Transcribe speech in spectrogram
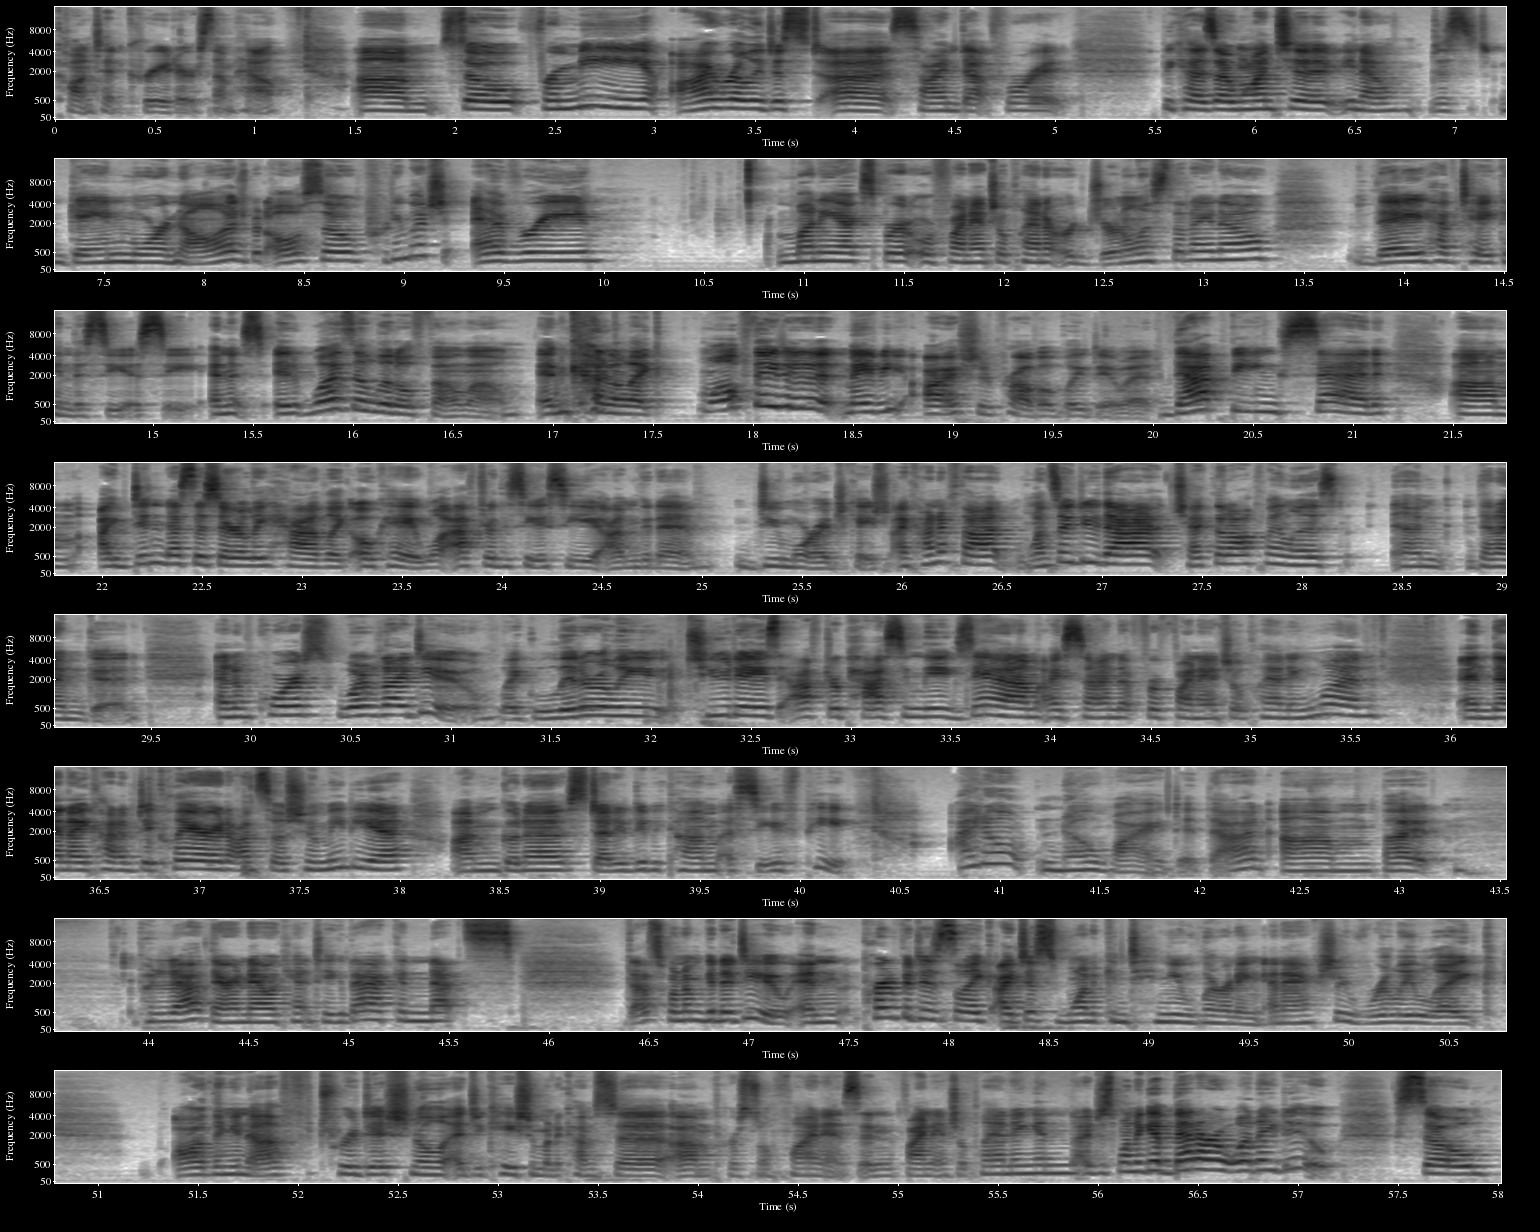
content creator somehow. Um, so for me I really just uh, signed up for it because I want to, you know, just gain more knowledge, but also pretty much every money expert or financial planner or journalist that I know, they have taken the CSC. And it's it was a little FOMO and kind of like, well, if they did it, maybe I should probably do it. That being said, um, I didn't necessarily have like, okay, well, after the CSC, I'm gonna do more education. I kind of thought once I do that, check that off my list, and then I'm good. And of course, what did I do? Like literally two days after passing the exam, I signed up for Financial Planning One, and then I kind of declared on social media, I'm gonna study to become a CFP. I don't know why I did that, um, but put it out there and now I can't take it back, and that's that's what I'm gonna do. And part of it is like I just want to continue learning, and I actually really like oddly enough, traditional education when it comes to um, personal finance and financial planning, and I just want to get better at what I do. So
